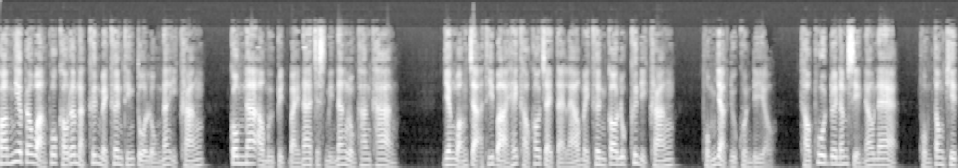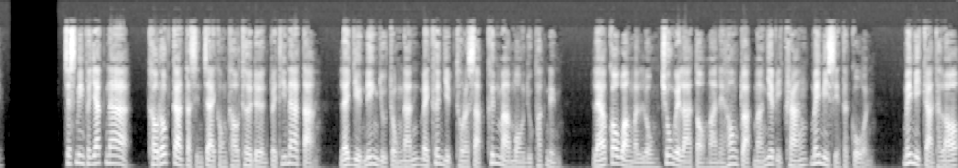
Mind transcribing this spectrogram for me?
ความเงียบระหว่างพวกเขาเริ่มหนักขึ้นไมเคิลทิ้งตัวลงนั่งอีกครั้ง ก้มหน้าเอามือปิดใบหน้าเจสมินนั่งลงข้างๆ ยังหวังจะอธิบายให้เขาเข้าใจแต่แล้วไมเคิลก็ลุกขึ้นอีกครั้ง ผมอยากอยู่คนเดียว เขาพูดด้วยน้ำเสียงแน่วแน่ ผมต้องคิดเจสมินพยักหน้า เคารพการตัดสินใจของเขาเธอเดินไปที่หน้าต่าง และยืนนิ่งอยู่ตรงนั้นไมเคิลหยิบโทรศัพท์ขึ้นมามองอยู่พักหนึ่ง แล้วก็วางมันลงช่วงเวลาต่อมาในห้องกลับมาเงียบอีกครั้ง ไม่มีเสียงตะโกน ไม่มีการทะเลาะ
